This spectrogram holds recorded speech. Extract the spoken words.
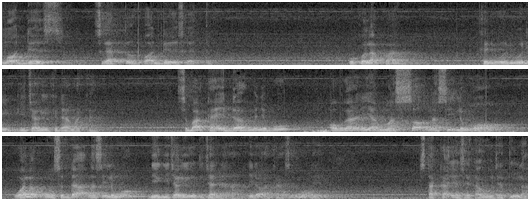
Mak ada 100 mak ada 100 pukul 8 kedua-dua ni pergi cari kedai makan. Sebab kaedah menyebut orang yang masak nasi lemak walaupun sedap nasi lemak dia pergi cari roti canai. Dia tak makan nasi lemak dia. Setakat yang saya tahu macam tu lah.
